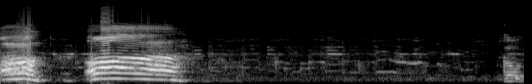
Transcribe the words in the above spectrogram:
哦哦哦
